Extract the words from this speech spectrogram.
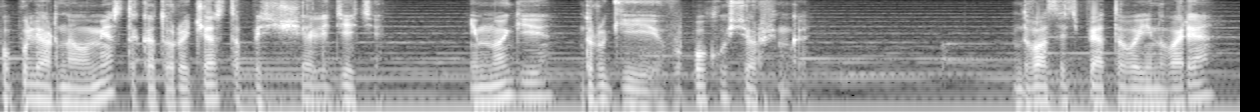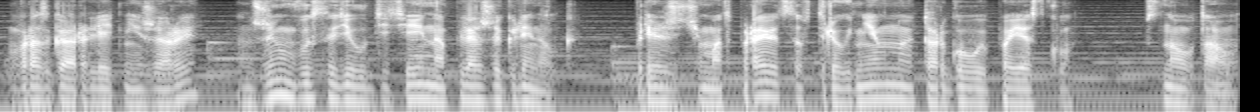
популярного места, которое часто посещали дети, и многие другие в эпоху серфинга. 25 января, в разгар летней жары, Джим высадил детей на пляже Гленелк, прежде чем отправиться в трехдневную торговую поездку в Сноутаун.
